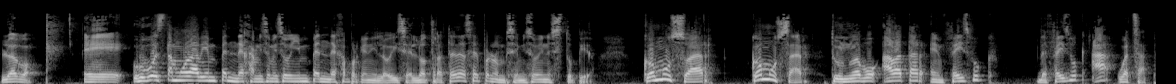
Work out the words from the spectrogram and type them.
Luego, eh, hubo esta moda bien pendeja. A mí se me hizo bien pendeja porque ni lo hice. Lo traté de hacer, pero se me hizo bien estúpido. ¿Cómo usar, cómo usar tu nuevo avatar en Facebook, de Facebook a WhatsApp?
